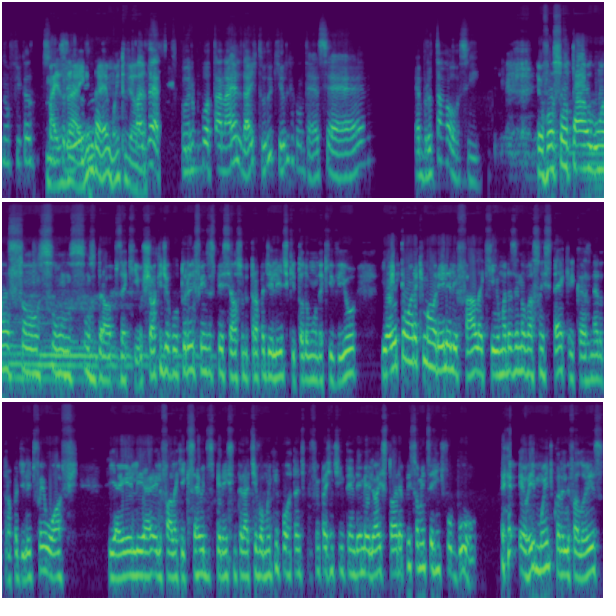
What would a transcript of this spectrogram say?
não fica. Surpreso. Mas ainda é muito violento. Mas, né, se for botar na realidade, tudo aquilo que acontece é, é brutal, assim. Eu vou soltar algumas uns, uns, uns, drops aqui. O Choque de Cultura ele fez um especial sobre Tropa de Elite, que todo mundo aqui viu. E aí tem uma hora que o Maurílio ele fala que uma das inovações técnicas né, do Tropa de Elite foi o off. E aí ele, ele fala aqui que serve de experiência interativa muito importante pro filme pra gente entender melhor a história, principalmente se a gente for burro. eu ri muito quando ele falou isso.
